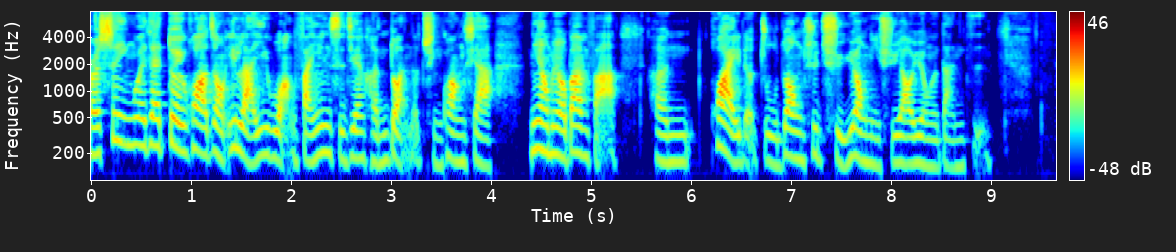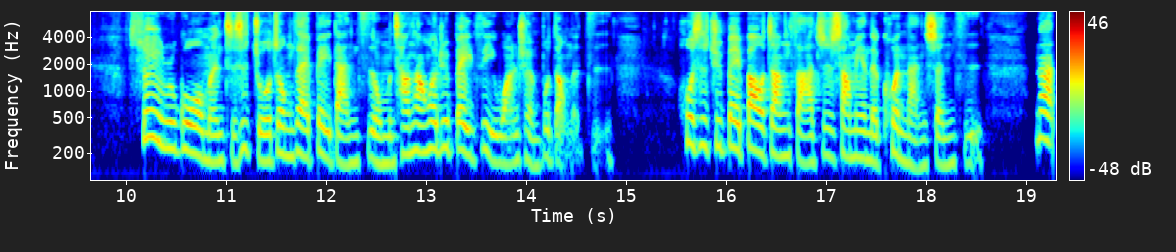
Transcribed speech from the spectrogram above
而是因为在对话这种一来一往、反应时间很短的情况下，你有没有办法很快的主动去取用你需要用的单字？所以，如果我们只是着重在背单字，我们常常会去背自己完全不懂的字，或是去背报章杂志上面的困难生字。那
